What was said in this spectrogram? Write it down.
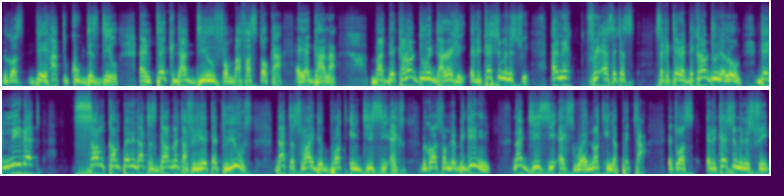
because they had to cook this deal and take that deal from Buffer Stocker, a Ghana. But they cannot do it directly. Education Ministry, any Free SHS Secretariat, they cannot do it alone. They needed some company that is government affiliated to use. That is why they brought in GCX because from the beginning, not GCX were not in the picture. It was Education Ministry,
